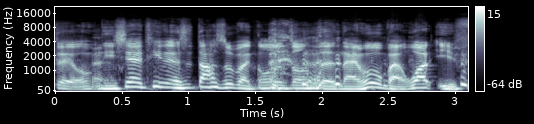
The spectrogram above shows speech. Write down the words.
对，我你现在听的是大叔版工作中的 乃木坂 What If，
